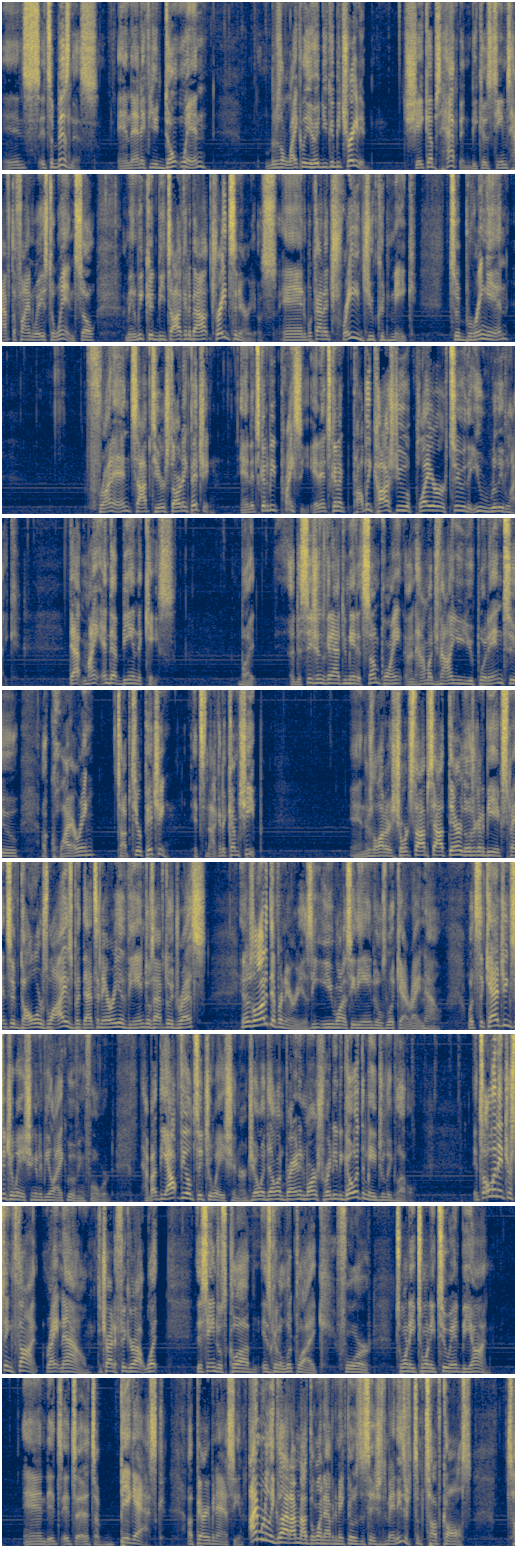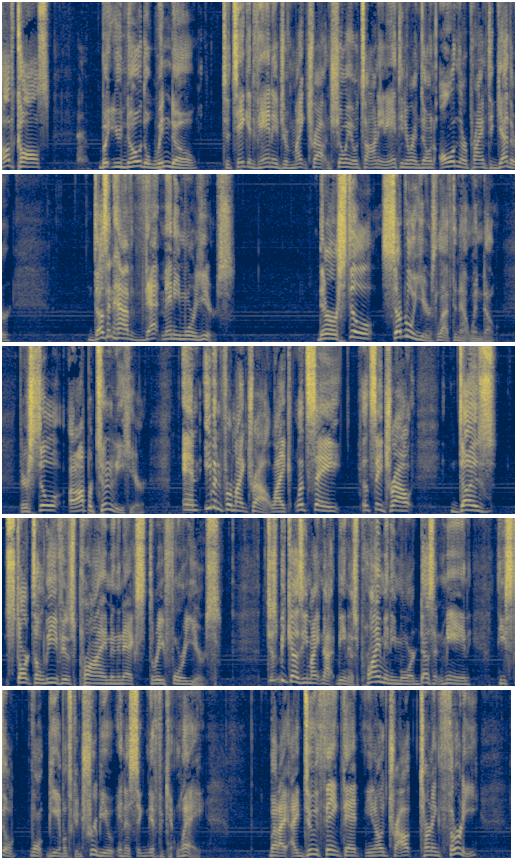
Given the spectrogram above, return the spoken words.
is it's a business, and that if you don't win, there's a likelihood you could be traded. Shakeups happen because teams have to find ways to win. So, I mean, we could be talking about trade scenarios and what kind of trades you could make to bring in front end, top tier starting pitching. And it's going to be pricey, and it's going to probably cost you a player or two that you really like. That might end up being the case. But a decision is going to have to be made at some point on how much value you put into acquiring top tier pitching. It's not going to come cheap. And there's a lot of shortstops out there. Those are going to be expensive dollars wise, but that's an area the Angels have to address. And there's a lot of different areas you want to see the Angels look at right now. What's the catching situation going to be like moving forward? How about the outfield situation? Are Jo Adell and Brandon Marsh ready to go at the major league level? It's all an interesting thought right now to try to figure out what this Angels club is going to look like for 2022 and beyond. And it's it's a, it's a big ask of Perry Minasian. I'm really glad I'm not the one having to make those decisions, man. These are some tough calls. Tough calls, but you know the window to take advantage of Mike Trout and Shohei Ohtani and Anthony Rendon all in their prime together doesn't have that many more years. There are still several years left in that window. There's still an opportunity here. And even for Mike Trout, like let's say let's say Trout does start to leave his prime in the next 3-4 years. Just because he might not be in his prime anymore doesn't mean he still won't be able to contribute in a significant way. But I, I do think that, you know, Trout turning 30,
